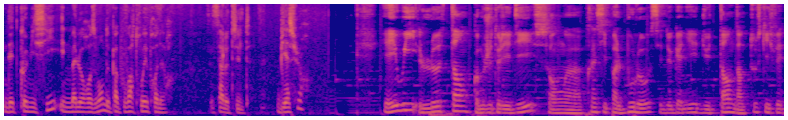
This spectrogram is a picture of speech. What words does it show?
d'être comme ici et malheureusement de ne pas pouvoir trouver preneur. C'est ça le tilt. Bien sûr. Et oui, le temps, comme je te l'ai dit, son euh, principal boulot, c'est de gagner du temps dans tout ce qu'il fait.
